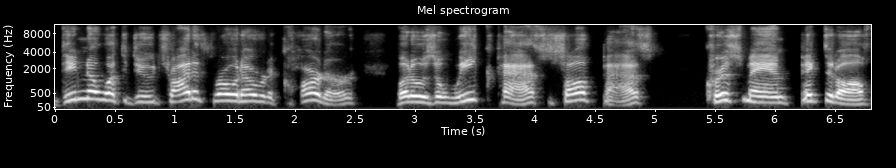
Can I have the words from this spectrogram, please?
didn't know what to do, tried to throw it over to Carter, but it was a weak pass, a soft pass. Chris Mann picked it off,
